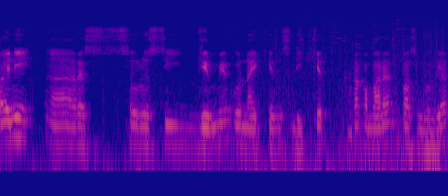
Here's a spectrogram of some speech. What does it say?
Oh ini uh, resolusi gamenya gue naikin sedikit karena kemarin pas gue lihat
